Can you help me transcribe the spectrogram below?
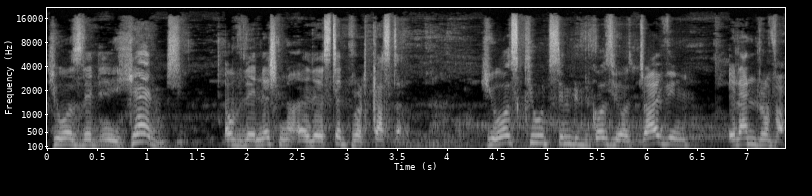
He was the, head of the national, uh, the state broadcaster. He was killed simply because he was driving a Land Rover.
